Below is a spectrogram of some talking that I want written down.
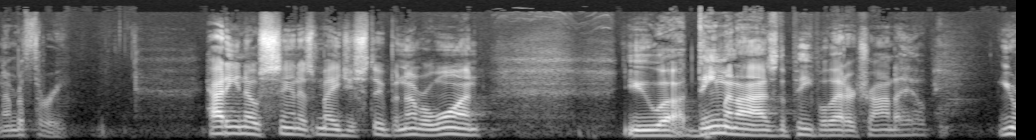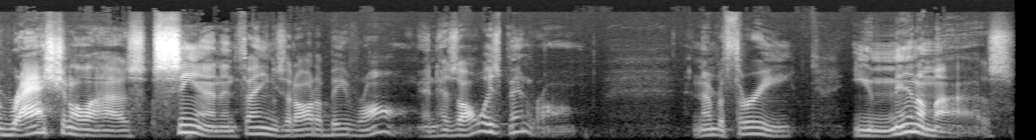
Number three, how do you know sin has made you stupid? Number one, you uh, demonize the people that are trying to help you you rationalize sin and things that ought to be wrong and has always been wrong. And number three, you minimize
